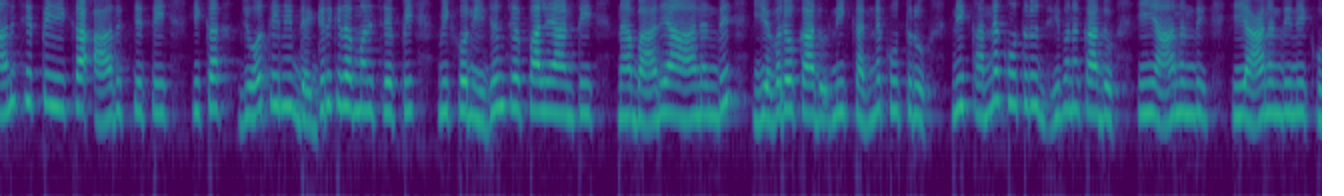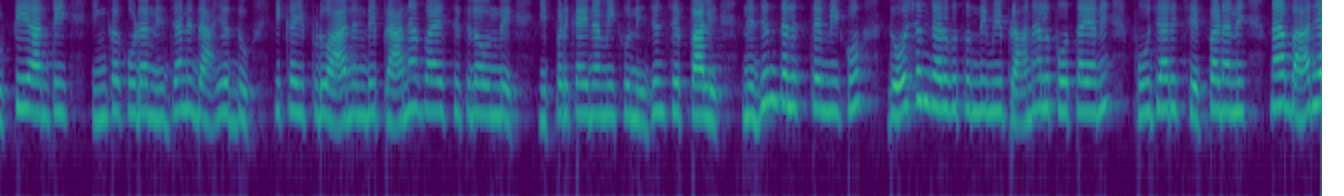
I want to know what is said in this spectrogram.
అని చెప్పి ఇక ఆదిత్యతి ఇక జ్యోతిని దగ్గరికి రమ్మని చెప్పి మీకు నిజం చెప్పాలి ఆంటీ. నా భార్య ఆనంది ఎవరో కాదు. నీ కన్న కూతురు. నీ కన్న కూతురు జీవన కాదు. ఈ ఆనంది ఈ ఆనందిని కుట్టి ఆంటీ ఇంకా కూడా నిజాన్ని దాయొద్దు. ఇక ఇప్పుడు ఆనంది ప్రాణాపాయ స్థితిలో ఉంది. ఇప్పటికైనా మీకు నిజం చెప్పాలి. నిజం తెలిస్తే మీకు దోష జరుగుతుంది మీ ప్రాణాలు పోతాయని పూజారి చెప్పాడని నా భార్య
